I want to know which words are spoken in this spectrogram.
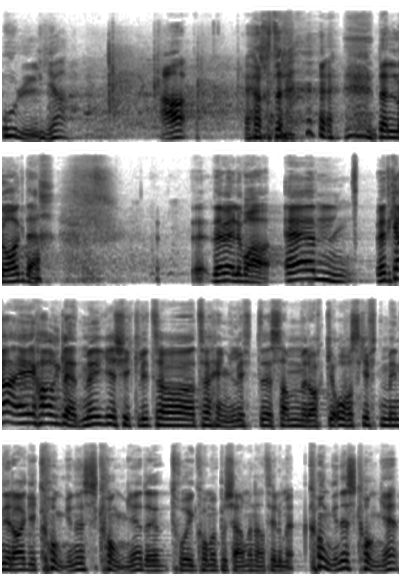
olja. Ja, jeg hørte det. Den lå der. Det er veldig bra. Em, vet du hva? Jeg har gledet meg skikkelig til å, til å henge litt eh, sammen med dere. Overskriften min i dag er 'Kongenes konge'. Det tror jeg kommer på skjermen her til og med. Kongenes konge.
